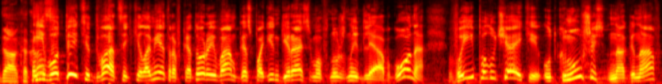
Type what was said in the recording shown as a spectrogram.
Да, как раз. И вот эти 20 километров, которые вам, господин Герасимов, нужны для обгона, вы и получаете, уткнувшись, нагнав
